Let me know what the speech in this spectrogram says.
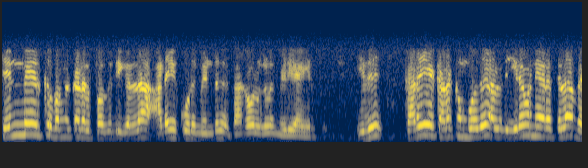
தென்மேற்கு வங்கக்கடல் பகுதிகளில் அடையக்கூடும் என்று தகவல்களும் வெளியாகிருக்கு இது கரையை கடக்கும் போது அல்லது இரவு நேரத்துல அந்த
